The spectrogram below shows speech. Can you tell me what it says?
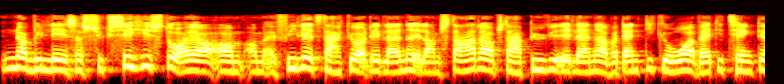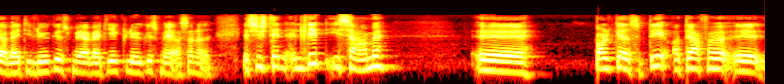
når vi læser succeshistorier om, om affiliates, der har gjort et eller andet, eller om startups, der har bygget et eller andet, og hvordan de gjorde, og hvad de tænkte, og hvad de lykkedes med, og hvad de ikke lykkedes med, og sådan noget. Jeg synes, den er lidt i samme øh, boldgade som det, og derfor øh,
